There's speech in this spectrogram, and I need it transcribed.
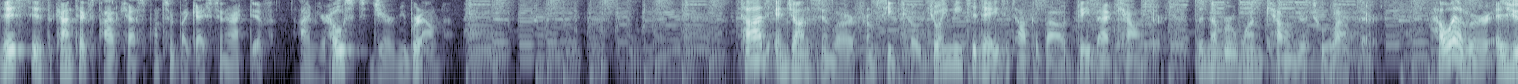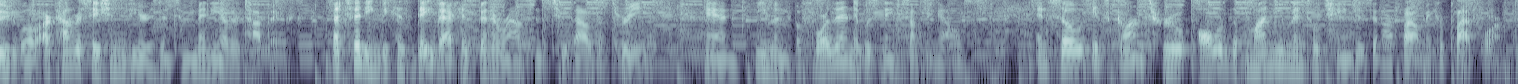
This is the Context Podcast sponsored by Geist Interactive. I'm your host, Jeremy Brown. Todd and John Sindelar from Seedcode join me today to talk about Dayback Calendar, the number one calendar tool out there. However, as usual, our conversation veers into many other topics. That's fitting because Dayback has been around since 2003, and even before then, it was named something else. And so it's gone through all of the monumental changes in our FileMaker platform.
